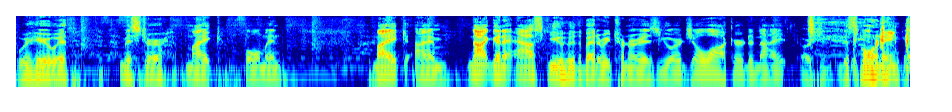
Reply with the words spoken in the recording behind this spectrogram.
We're here with Mr. Mike Fullman. Mike, I'm not going to ask you who the better returner is, you or Joe Walker tonight or to, this morning.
